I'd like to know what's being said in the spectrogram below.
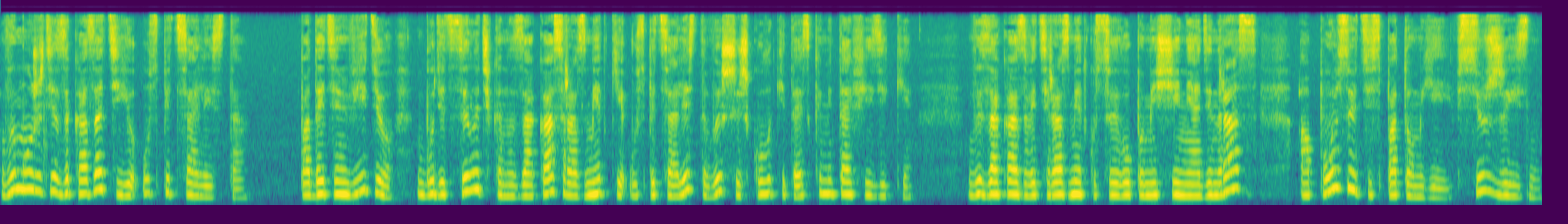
вы можете заказать ее у специалиста. Под этим видео будет ссылочка на заказ разметки у специалиста Высшей школы китайской метафизики. Вы заказываете разметку своего помещения один раз, а пользуетесь потом ей всю жизнь.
